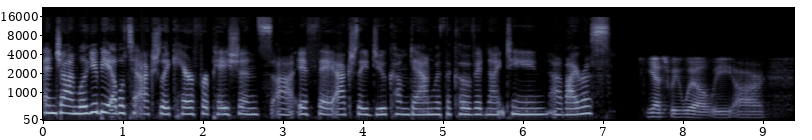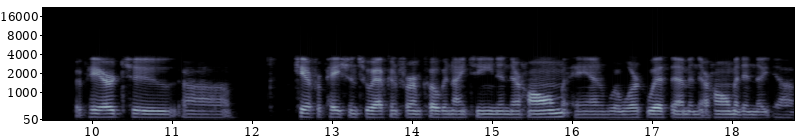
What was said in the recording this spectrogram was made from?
And John, will you be able to actually care for patients uh, if they actually do come down with the COVID 19 uh, virus? Yes, we will. We are prepared to uh, care for patients who have confirmed COVID 19 in their home, and we'll work with them in their home and in the uh,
